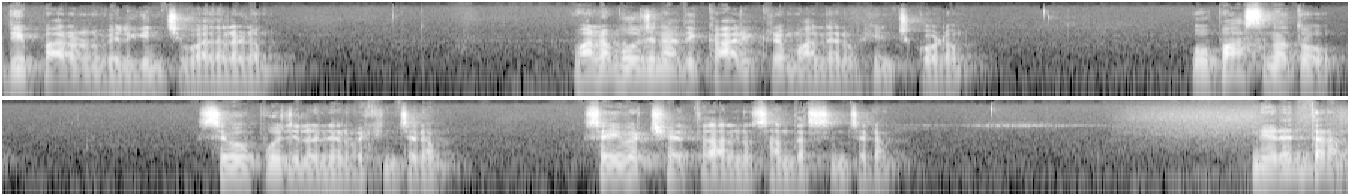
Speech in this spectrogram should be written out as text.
దీపాలను వెలిగించి వదలడం వనభోజనాది కార్యక్రమాలు నిర్వహించుకోవడం ఉపాసనతో శివ పూజలు నిర్వహించడం శైవ క్షేత్రాలను సందర్శించడం నిరంతరం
